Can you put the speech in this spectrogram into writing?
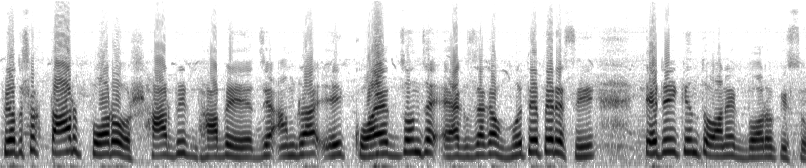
প্রিয় দর্শক, তারপরও সার্বিকভাবে যে আমরা এই কয়েকজন যে এক জায়গা হতে পেরেছি, এটাই কিন্তু অনেক বড় কিছু।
